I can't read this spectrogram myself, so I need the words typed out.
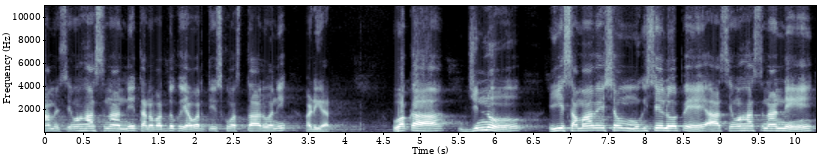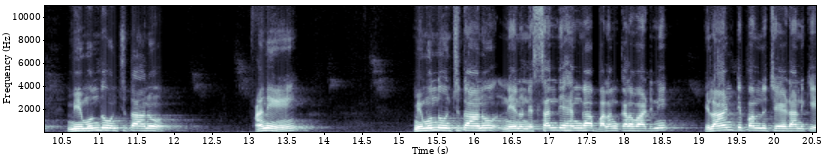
ఆమె సింహాసనాన్ని తన వద్దకు ఎవరు తీసుకువస్తారు అని అడిగారు. ఒక జిన్ను ఈ సమావేశం ముగిసేలోపే ఆ సింహాసనాన్ని మీ ముందు ఉంచుతాను అని మీ ముందు ఉంచుతాను. నేను నిస్సందేహంగా బలం కలవాడిని. ఇలాంటి పనులు చేయడానికి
